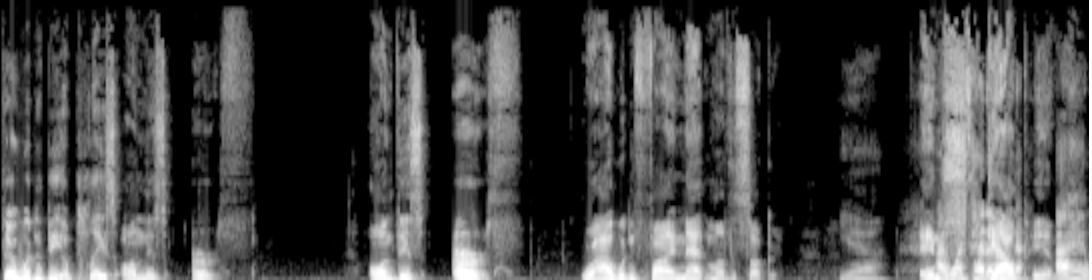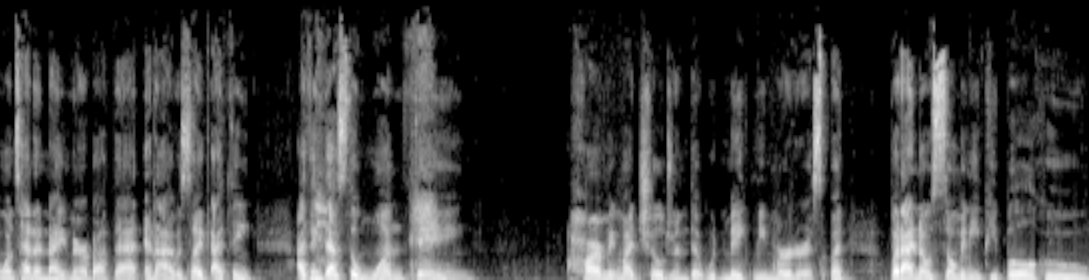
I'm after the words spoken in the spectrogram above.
there wouldn't be a place on this earth, on this earth, where I wouldn't find that mother sucker Yeah. And I once had a scalp him. I had once had a nightmare about that, and I was like, I think, I think that's the one thing harming my children that would make me murderous. But, but I know so many people who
